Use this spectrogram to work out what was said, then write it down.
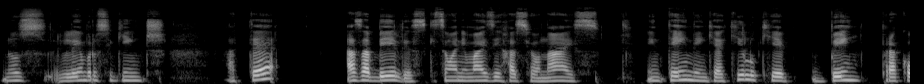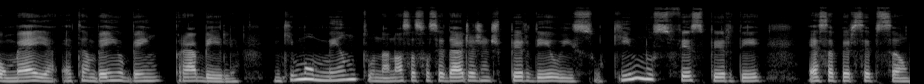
nos lembra o seguinte: até as abelhas, que são animais irracionais, entendem que aquilo que é bem para a colmeia é também o bem para a abelha. Em que momento na nossa sociedade a gente perdeu isso? O que nos fez perder essa percepção?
